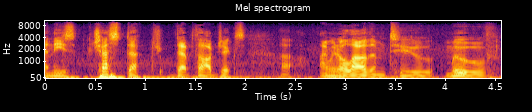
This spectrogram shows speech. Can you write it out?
And these chest depth, depth objects, uh, I'm going to allow them to move.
